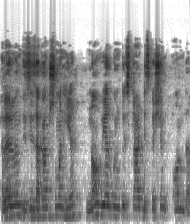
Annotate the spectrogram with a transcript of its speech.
Hello everyone, this is Akansh Suman here. Now we are going to start discussion on the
